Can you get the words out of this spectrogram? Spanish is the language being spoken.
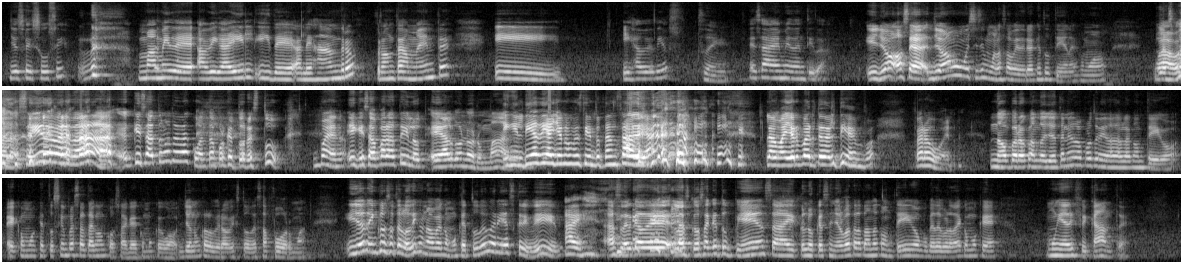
yo soy Susi, mami de Abigail y de Alejandro, prontamente, y hija de Dios. Sí. Esa es mi identidad. Y yo, o sea, yo amo muchísimo la sabiduría que tú tienes, como... Wow. Sí, de verdad. Quizás tú no te das cuenta porque tú eres tú. Bueno, Y quizás para ti lo, es algo normal. en el día a día yo no me siento tan sabia, la mayor parte del tiempo, pero bueno. No, pero cuando yo he tenido la oportunidad de hablar contigo, es como que tú siempre saltas con cosas que es como que, wow, yo nunca lo hubiera visto de esa forma. Y yo incluso te lo dije una vez, como que tú deberías escribir Ay, acerca de las cosas que tú piensas y lo que el Señor va tratando contigo, porque de verdad es como que muy edificante.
